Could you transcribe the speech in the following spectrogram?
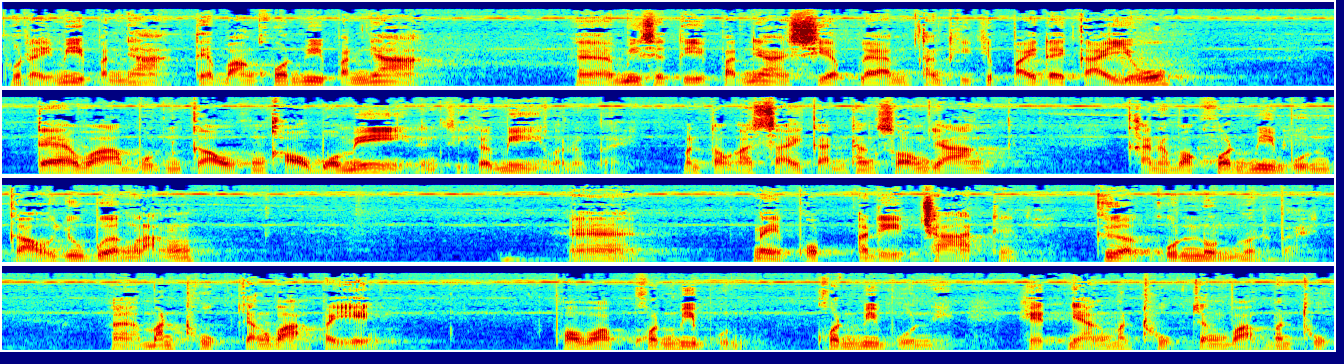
ผู้ใดมีปัญญา แต่บางคนมีปัญญามีสติปัญญาเสียบแหลมทั้งที่จะไปได้ไกลอยู่แต่ว่าบุญเก่าของเขาบ่มีทั้งที่ก็มีวันไป มันต้องอาศัยกันทั้งสองอย่างขณะว่าคนมีบุญเก่าอยู่เบื้องหลังในภพอดีตชาติเกื้อกูลหนุนมันไป มันถูกจังหวะไปเอง เพราะว่าคนมีบุญ คนมีบุญนี่เหตุอย่างมันถูกจังหวะ มันถูก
